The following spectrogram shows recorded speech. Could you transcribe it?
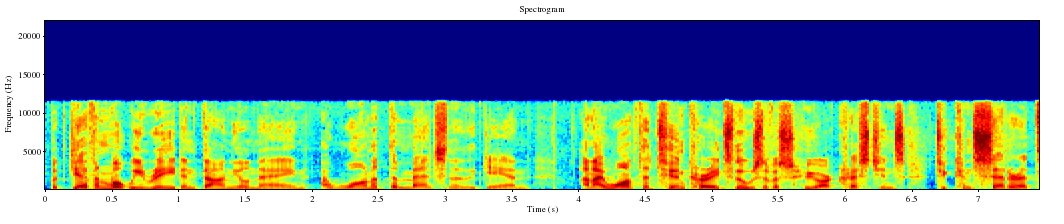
But given what we read in Daniel 9, I wanted to mention it again and I wanted to encourage those of us who are Christians to consider it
